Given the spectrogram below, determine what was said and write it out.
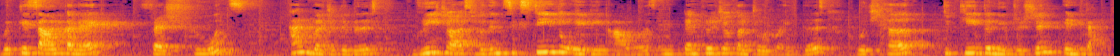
With KisanKonnect, fresh fruits and vegetables reach us within 16 to 18 hours in temperature controlled vehicles which help to keep the nutrition intact.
